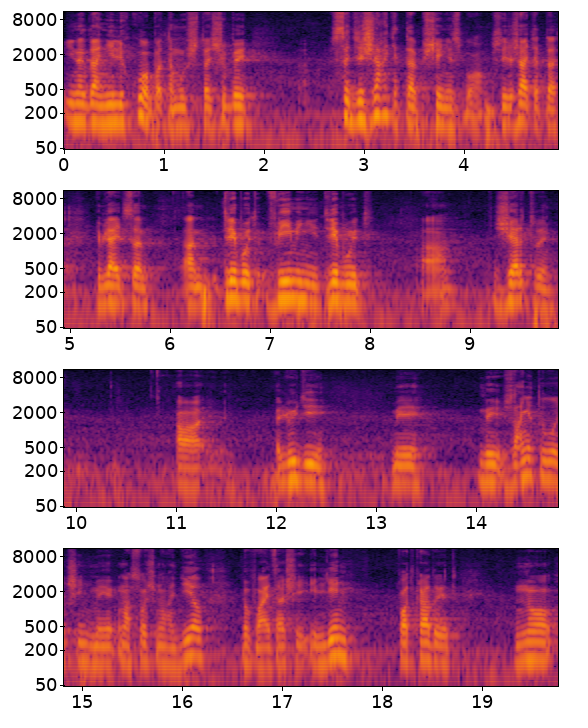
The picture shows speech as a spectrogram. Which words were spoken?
иногда нелегко, потому что, чтобы содержать это общение с Богом, содержать это является, а, требует времени, требует а, жертвы. А люди, мы, мы заняты очень, мы, у нас очень много дел, бывает даже и лень подкрадывает, но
